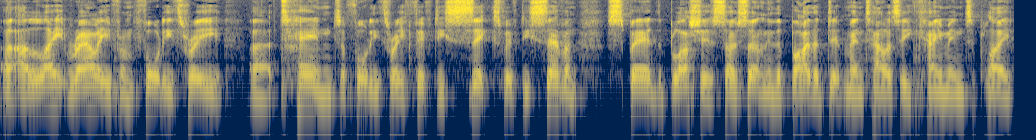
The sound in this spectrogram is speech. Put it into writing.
uh, a late rally from 43.10 uh, to 43.56 57 spared the blushes. So certainly the buy the dip mentality came into play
